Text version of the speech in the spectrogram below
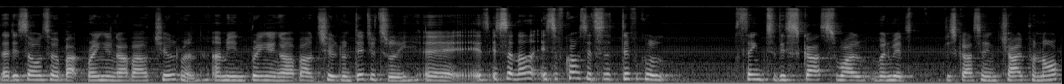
that it's also about bringing up our children. I mean, bringing up our children digitally. Uh, it's, it's another. It's of course it's a difficult thing to discuss while when we're discussing child pornog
